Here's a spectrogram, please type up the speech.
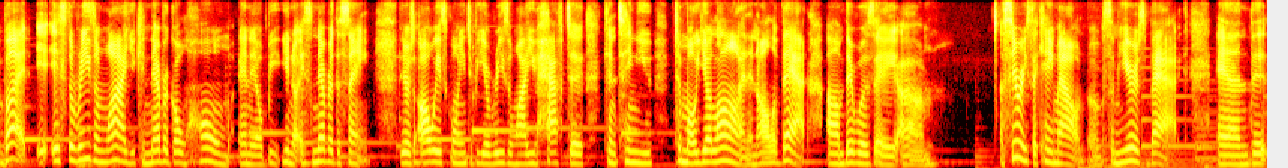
but it's the reason why you can never go home and it'll be you know it's never the same. There's always going to be a reason why you have to continue to mow your lawn and all of that. Um, there was a um, a series that came out uh, some years back and it,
